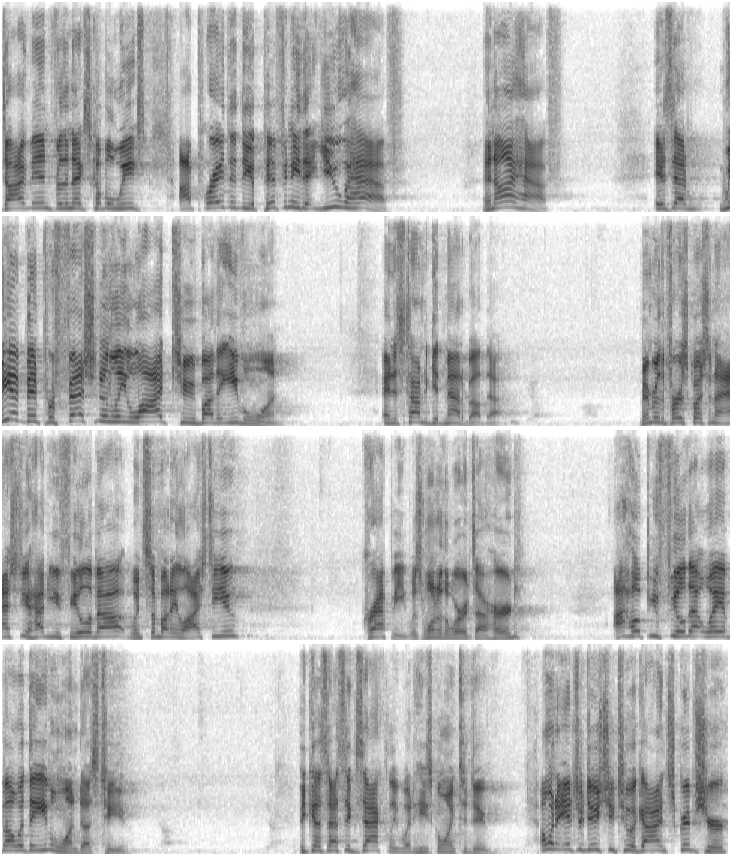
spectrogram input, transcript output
dive in for the next couple weeks, I pray that the epiphany that you have and I have is that we have been professionally lied to by the evil one. And it's time to get mad about that. Remember the first question I asked you? How do you feel about when somebody lies to you? Crappy was one of the words I heard. I hope you feel that way about what the evil one does to you. Because that's exactly what he's going to do. I want to introduce you to a guy in scripture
